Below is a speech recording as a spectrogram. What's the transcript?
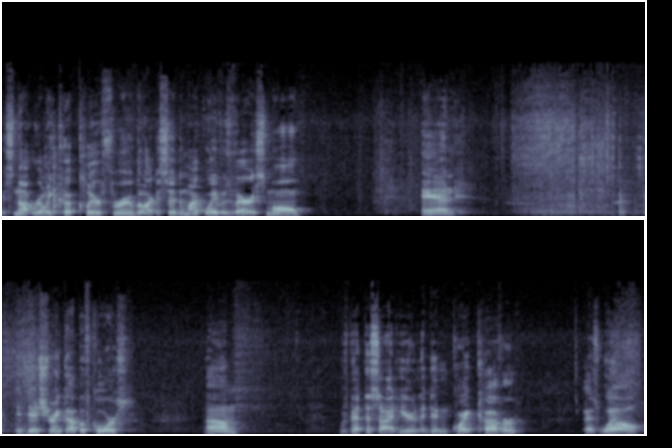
It's not really cooked clear through, but like I said, the microwave is very small and it did shrink up of course. Um, we've got this side here that didn't quite cover as well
